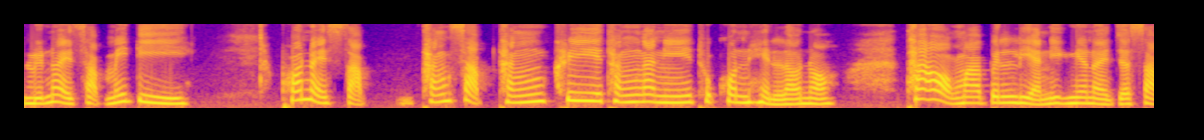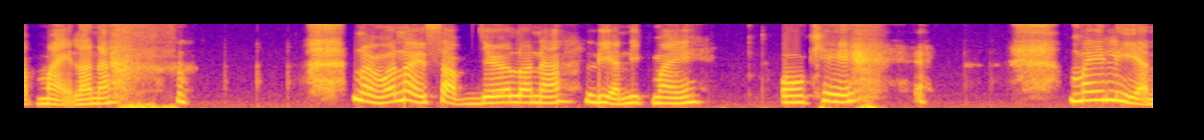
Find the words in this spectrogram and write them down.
หรือหน่อยสับไม่ดี เพราะหน่อยสับทั้งสับทั้งคลี่ทั้งอันนี้ทุกคนเห็นแล้วเนาะถ้าออกมาเป็นเหรียญอีกเนี่ยหน่อยจะสับใหม่แล้วนะ หน่อยว่าหน่อยสับเยอะแล้วนะเหรียญอีกไหมโอเค ไม่เหรียญ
